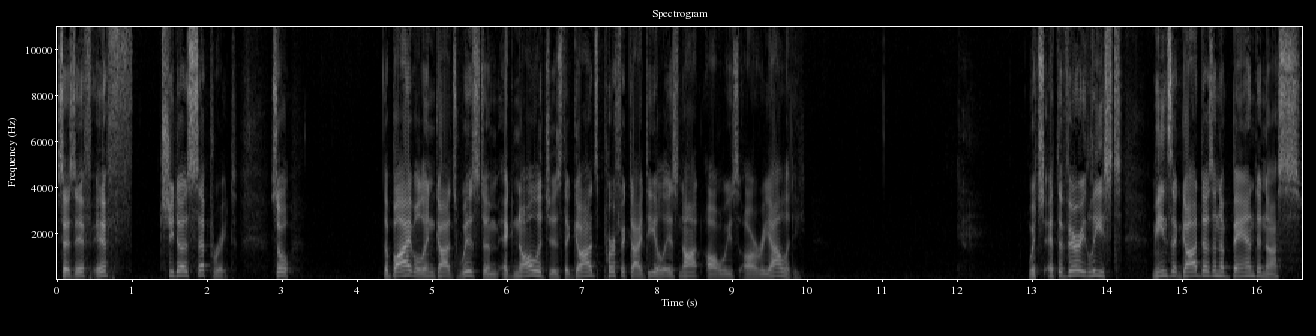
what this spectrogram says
Says if if she does separate. So the Bible, in God's wisdom, acknowledges that God's perfect ideal is not always our reality. Which, at the very least, means that God doesn't abandon us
